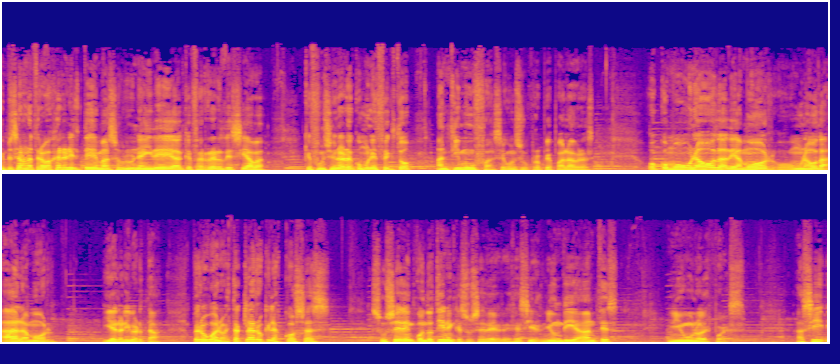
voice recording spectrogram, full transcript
Empezaron a trabajar en el tema sobre una idea que Ferrer deseaba que funcionara como un efecto antimufa, según sus propias palabras, o como una oda de amor o una oda al amor y a la libertad. Pero bueno, está claro que las cosas suceden cuando tienen que suceder, es decir, ni un día antes ni uno después. Así,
